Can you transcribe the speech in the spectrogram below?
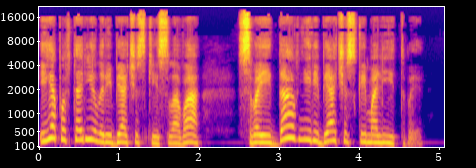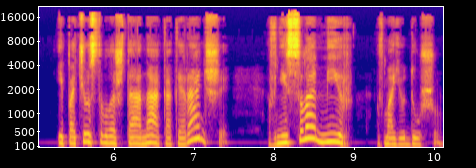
И я повторила ребяческие слова своей давней ребяческой молитвы и почувствовала, что она, как и раньше, внесла мир в мою душу.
